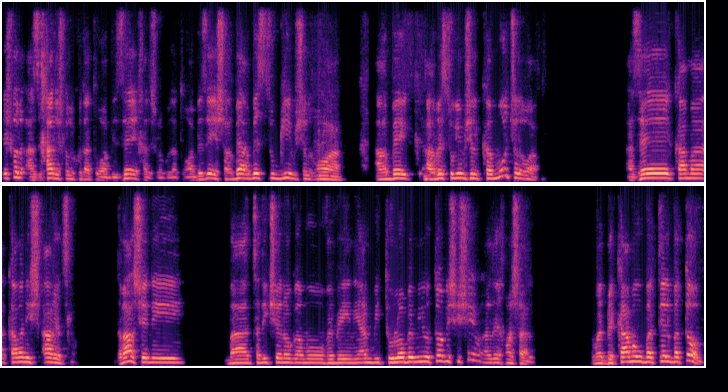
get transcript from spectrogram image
יש לו, אז אחד יש לו נקודת רוע בזה, אחד יש לו נקודת רוע בזה, יש הרבה הרבה סוגים של רוע, הרבה, הרבה סוגים של כמות של רוע. אז זה כמה, כמה נשאר אצלו. דבר שני, בצדיק שאינו גמור ובעניין ביטולו במיעוטו בשישים, על דרך משל. זאת אומרת, בכמה הוא בטל בטוב.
